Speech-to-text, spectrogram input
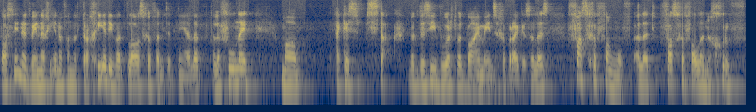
Daar's nie noodwendig een of ander tragedie wat plaasgevind het nie. Hulle hulle voel net maar ek is stak. Want dis die woord wat baie mense gebruik is. Hulle is vasgevang of hulle het vasgeval in 'n groef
